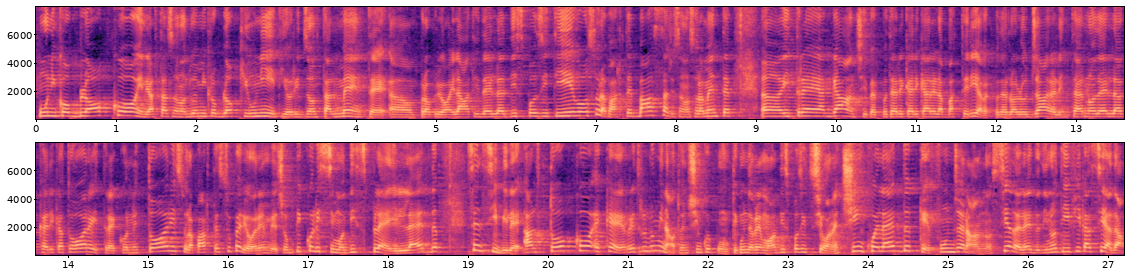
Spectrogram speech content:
Unico blocco, in realtà sono due microblocchi uniti orizzontalmente eh, proprio ai lati del dispositivo. Sulla parte bassa ci sono solamente eh, i tre agganci per poter ricaricare la batteria, per poterlo alloggiare all'interno del caricatore, i tre connettori. Sulla parte superiore invece un piccolissimo display LED sensibile al tocco e che che è retroilluminato in 5 punti, quindi avremo a disposizione 5 LED che fungeranno sia da LED di notifica sia da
